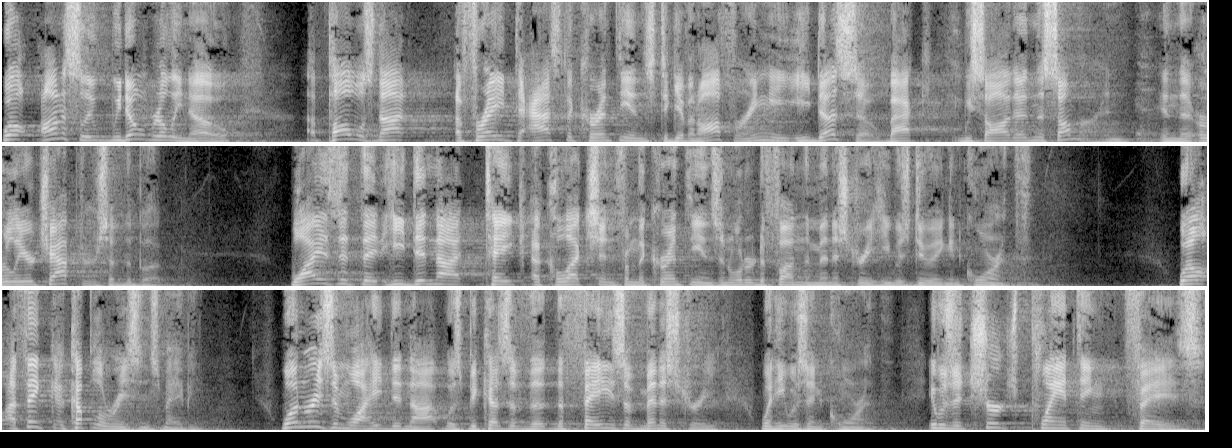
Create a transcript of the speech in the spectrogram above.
Well, honestly, we don't really know. Uh, Paul was not afraid to ask the Corinthians to give an offering, he, he does so. Back, we saw it in the summer, in, in the earlier chapters of the book. Why is it that he did not take a collection from the Corinthians in order to fund the ministry he was doing in Corinth? Well, I think a couple of reasons, maybe. One reason why he did not was because of the, the phase of ministry when he was in Corinth. It was a church planting phase.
